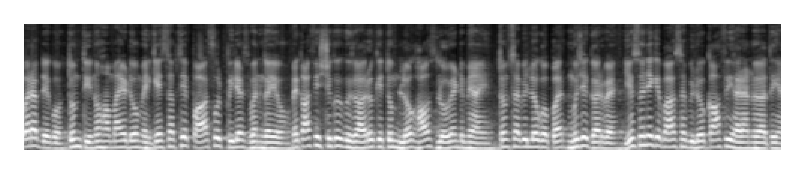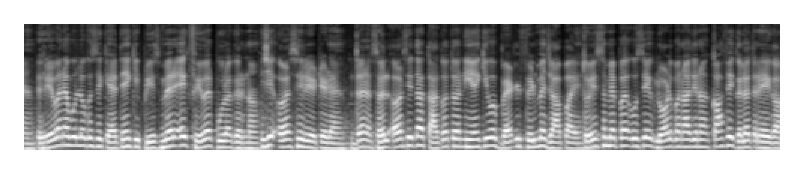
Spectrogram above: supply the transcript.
पर अब देखो, तुम तीनों हमारे डोमेन के सबसे पावरफुल पिलर्स बन गए हो। मैं काफ़ी शुक्रगुजार हूँ की तुम लोग हाउस लोवेंट में आए। तुम सभी लोगों पर मुझे गर्व है। ये सुन सुनने के बाद सभी लोग काफ़ी हैरान हो जाते हैं। रेवन अब उन लोगों से कहते हैं कि प्लीज़ मेरा एक फेवर पूरा करना। ये अर्थ से रिलेटेड है। दरअसल अर्थ इतना ताकतवर नहीं है कि वो बैटल फ़ील्ड में जा पाए। तो इस समय पर उसे एक लॉर्ड बना देना काफ़ी गलत रहेगा।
